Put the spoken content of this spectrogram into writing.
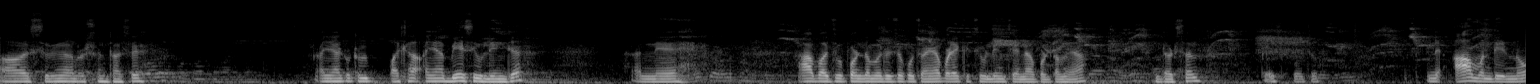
આ શિવલિંગના દર્શન થશે. અહીંયા ટોટલ પાછા અહીંયા બે શિવલિંગ છે. અને આ બાજુ પણ તમે જોઈ શકો છો, અહીંયા પણ એક શિવલિંગ છે, એના પણ તમે આ દર્શન કરી શકો છો. અને આ મંદિરનો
